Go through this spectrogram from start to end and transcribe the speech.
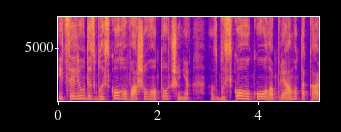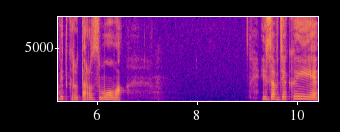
І це люди з близького вашого оточення, з близького кола, прямо така відкрита розмова. І завдяки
